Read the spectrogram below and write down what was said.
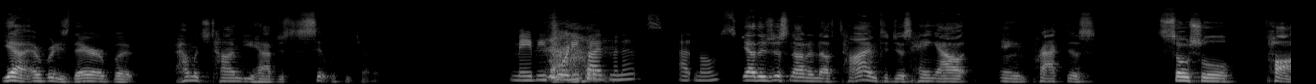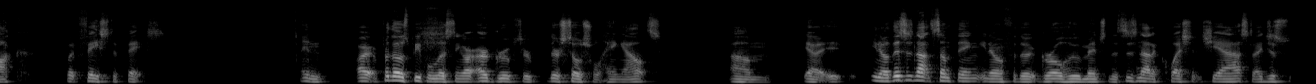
yeah, everybody's there, but how much time do you have just to sit with each other? Maybe 45 minutes at most. Yeah, there's just not enough time to just hang out and practice social talk, but face to face. And our, for those people listening, our, our groups are they're social hangouts. Um, yeah, it, you know, this is not something you know for the girl who mentioned this. This is not a question she asked. I just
